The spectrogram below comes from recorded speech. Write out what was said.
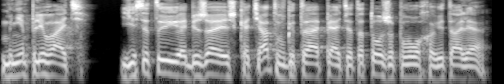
Мне плевать. Если ты обижаешь котят в GTA 5, это тоже плохо, Виталия.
